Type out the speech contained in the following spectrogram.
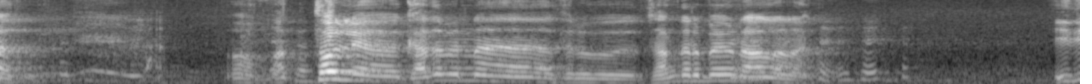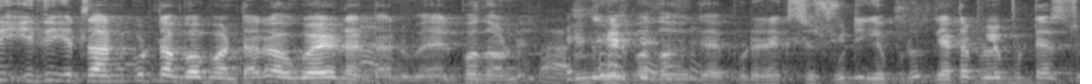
నాకు. మొత్తం కథ విన్న అసలు సందర్భమే రాలే నాకు. ఇది ఇది ఇట్లా అనుకుంటున్నా బాబు అంటారు. ఒక గోయడ్ అంటాను. వెళ్ళిపోదాం అండి. ముందుకు వెళ్ళిపోదాం. ఇంకా ఎప్పుడు నెక్స్ట్ షూటింగ్ ఎప్పుడు? గెటప్ ఎప్పుడు టెస్ట్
